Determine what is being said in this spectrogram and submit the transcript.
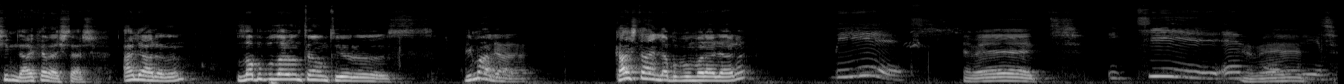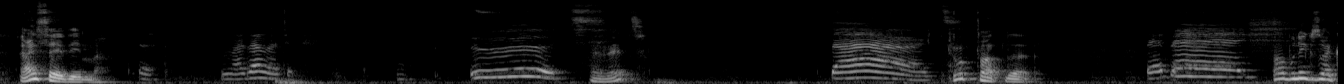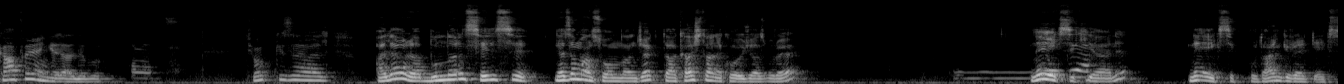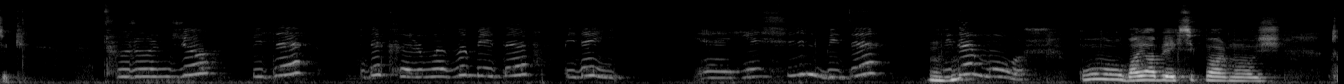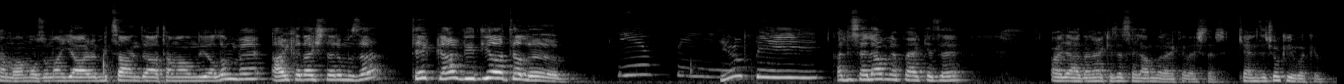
Şimdi arkadaşlar Alara'nın labubularını tanıtıyoruz. Değil mi Alara? Kaç tane labubun var Alara? Bir, Evet. iki, en sevdiğim. Evet. En sevdiğim mi? Evet. Bunlardan vereceğim. Üç, Evet. dört, Çok tatlı. ve beş. Aa, bu ne güzel kahverengi herhalde bu. Çok güzel. Alara bunların serisi ne zaman sonlanacak? Daha kaç tane koyacağız buraya? Ne eksik yani? Ne eksik burada? Hangi renk eksik? Turuncu, bir de bir de kırmızı, bir de bir de e, yeşil, bir de bir de mor. Oo bayağı bir eksik varmış. Tamam o zaman yarın bir tane daha tamamlayalım ve arkadaşlarımıza tekrar video atalım. Yuppi. Yuppi. Hadi selam yap herkese. Ala'dan herkese selamlar arkadaşlar. Kendinize çok iyi bakın.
